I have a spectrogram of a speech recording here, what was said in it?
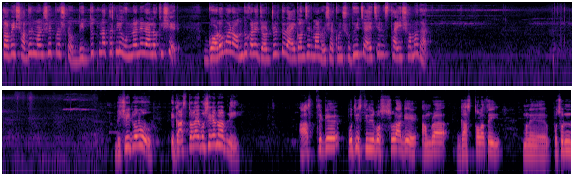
তবে সাধারণ মানুষের প্রশ্ন, বিদ্যুৎ না থাকলে উন্নয়নের আলো কিসের? গরম আর অন্ধকারে জর্জরিত রায়গঞ্জের মানুষ এখন শুধুই চাইছেন স্থায়ী সমাধান। বিশ্বজিৎ বাবু এই গাছতলায় বসে কেন আপনি? আজ থেকে পঁচিশ তিরিশ বছর আগে আমরা গাছতলাতেই মানে প্রচণ্ড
